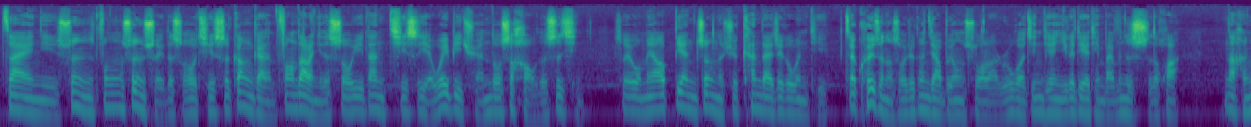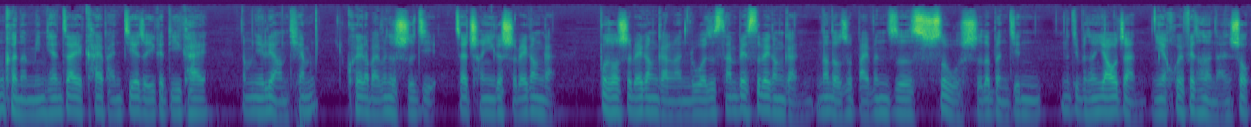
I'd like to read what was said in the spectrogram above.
在你顺风顺水的时候，其实杠杆放大了你的收益，但其实也未必全都是好的事情。所以我们要辩证的去看待这个问题。在亏损的时候就更加不用说了。如果今天一个跌停百分之十的话，那很可能明天再开盘接着一个低开，那么你两天亏了百分之十几，再乘以一个十倍杠杆，不说十倍杠杆了，如果是三倍、四倍杠杆，那都是百分之四五十的本金，那基本上腰斩，你也会非常的难受。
